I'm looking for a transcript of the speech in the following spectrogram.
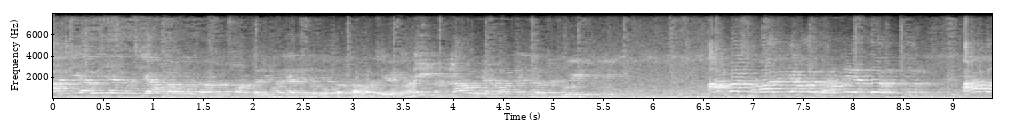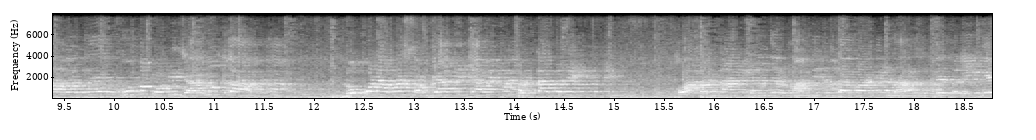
પાછી આવી જાય પછી આપણા ઉપર ત્રણસો છોતેરી ફરિયાદ લોકો કરતા હોય છે. ઘણી ઘટનાઓ વિયતનામની અંદર જોઈ આપણા સમાજની આપણા ધર્મની અંદર આ બાબતે ખૂબ મોટી જાગૃતતા લોકોને આપણે સમજાવી કે આવી કોઈ ઘટના બને. તો આ ઘટનાની અંદર ભારતીય જનતા પાર્ટીના ધારાસભ્ય તરીકે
